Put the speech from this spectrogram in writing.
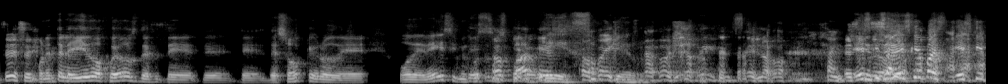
Sí, sí. Ponete leído juegos de, de, de, de, soccer o de, o de base y me encuentro mis cuates. Es que, ¿sabes qué pasa? Es que,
